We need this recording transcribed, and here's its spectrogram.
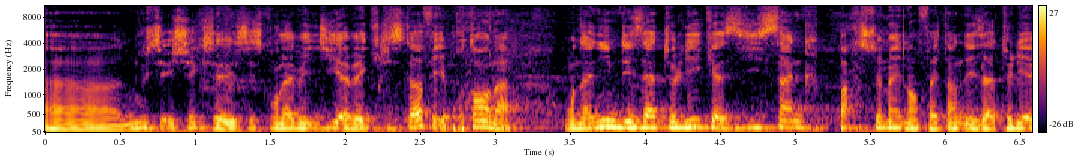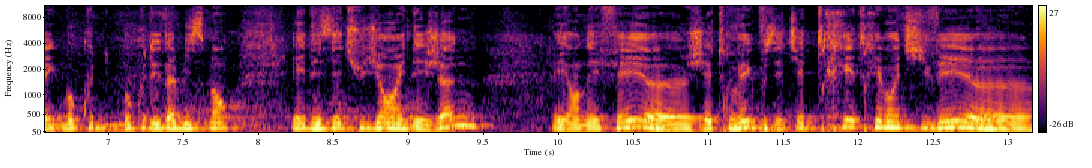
Euh, nous, je sais que c'est ce qu'on avait dit avec Christophe, et pourtant on, a, on anime des ateliers quasi 5 par semaine en fait, hein, des ateliers avec beaucoup, beaucoup d'établissements et des étudiants et des jeunes. Et en effet, euh, j'ai trouvé que vous étiez très très motivé euh,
